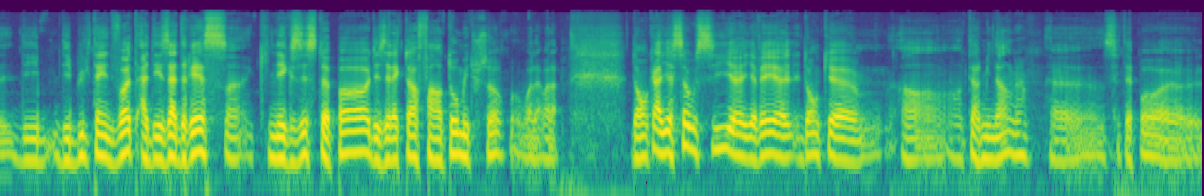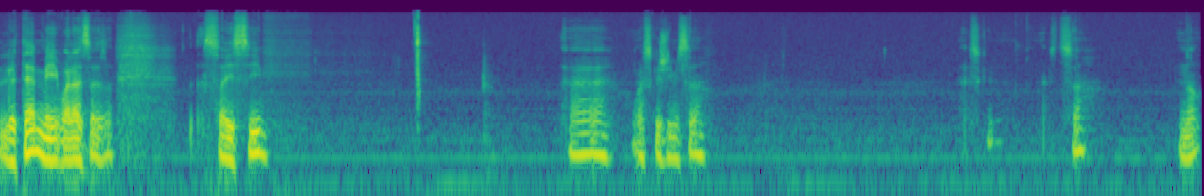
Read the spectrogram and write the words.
des, des, bulletins de vote à des adresses qui n'existent pas, des électeurs fantômes et tout ça. Voilà, voilà. Donc, ah, il y a ça aussi. Euh, il y avait, euh, donc, euh, en, terminant, ce n'était pas le thème, mais voilà, ça, ici. où est-ce que j'ai mis ça? Est-ce que c'est ça? Non.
